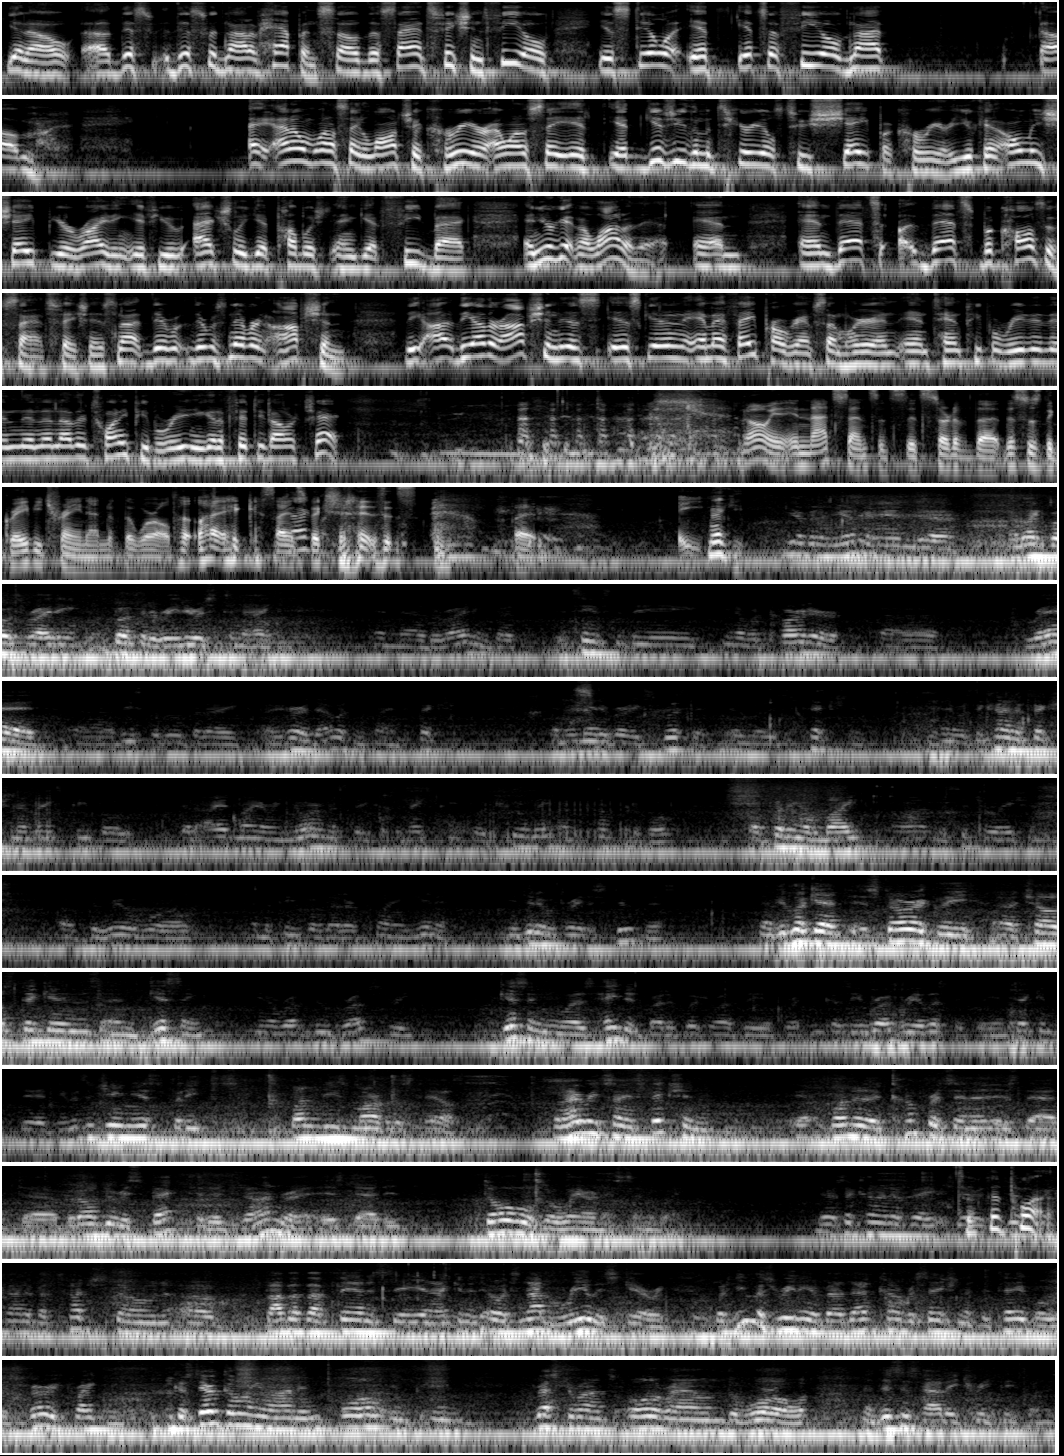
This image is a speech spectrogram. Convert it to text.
you know, uh, this this would not have happened. So the science fiction field is still it it's a field not. Um, I, don't want to say launch a career. I want to say it, it gives you the materials to shape a career. You can only shape your writing if you actually get published and get feedback, and you're getting a lot of that. And and that's uh, that's because of science fiction. It's not there. There was never an option. The, uh, the other option is is get an MFA program somewhere and, and 10 people read it and then another 20 people read it and you get a $50 check. no, in, in, that sense, it's it's sort of the this is the gravy train end of the world, like science exactly. fiction is. but Mickey. Yeah, but on the other hand, uh, I like both writing, both of the readers tonight, and uh, the writing. But it seems to be, you know, what Carter uh, read, uh, at least a little bit I, I heard, that wasn't science fiction, and he made it very explicit. It was fiction, and it was the kind of fiction that makes people that I admire enormously because it makes people truly uncomfortable by putting a light on the situation of the real world and the people that are playing in it. You did it with great astuteness. Now, if you look at historically, uh, Charles Dickens and Gissing, you know, wrote New Grub Street. Gissing was hated by the bourgeoisie of Britain because he wrote realistically, and Dickens did. He was a genius, but he spun these marvelous tales. When I read science fiction, one of the comforts in it is that, uh, with all due respect to the genre, is that it dulls awareness in a way. There's a kind of a, it's a good point. A kind of a touchstone of blah blah blah fantasy, and I can oh, it's not really scary. What he was reading about that conversation at the table was very frightening because they're going on in all in, in restaurants all around the world, and this is how they treat people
